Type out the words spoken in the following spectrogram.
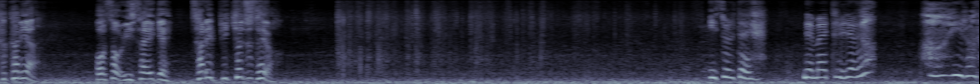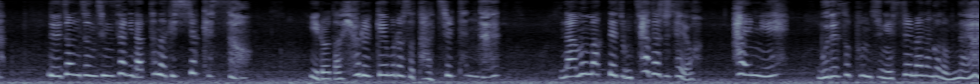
카카니아, 어서 의사에게 자리 비켜주세요. 이졸대, 내 말 들려요? 아, 이런 뇌전증 증상이 나타나기 시작했어. 이러다 혀를 깨물어서 다칠 텐데. 나무 막대 좀 찾아주세요. 하인리, 무대 소품 중에 쓸만한 건 없나요?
